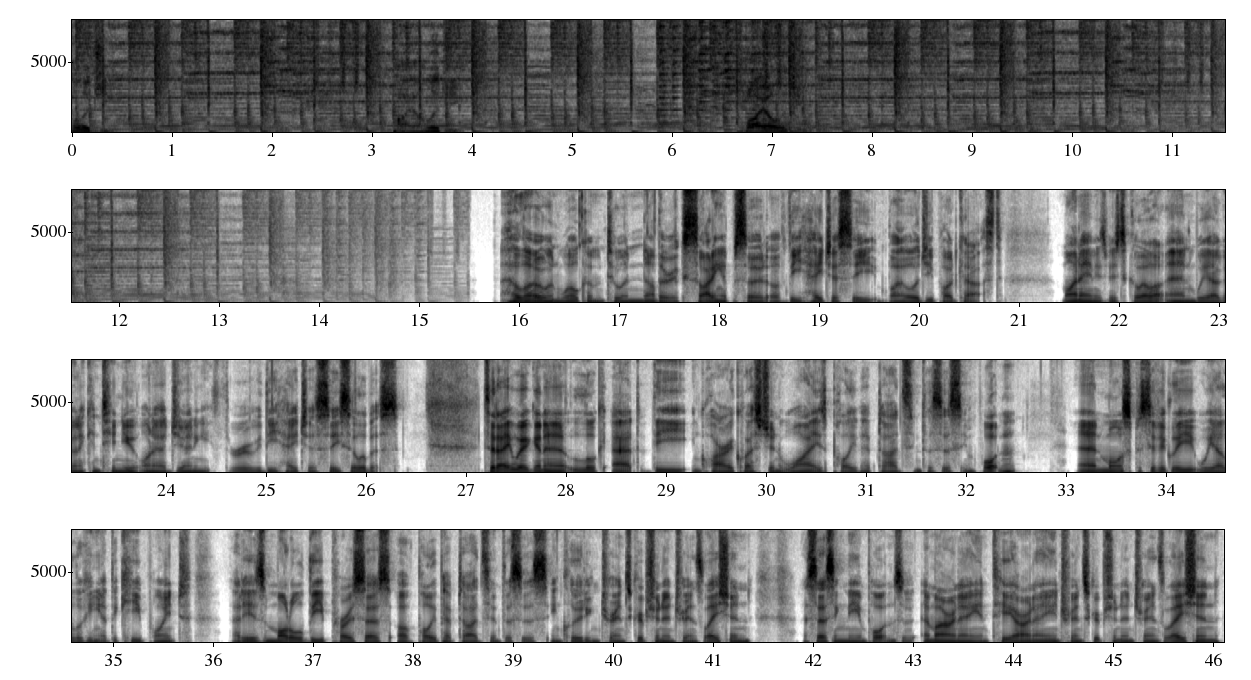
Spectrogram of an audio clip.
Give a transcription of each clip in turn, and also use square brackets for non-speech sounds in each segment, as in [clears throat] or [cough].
Biology. Biology. Biology. Hello and welcome to another exciting episode of the HSC Biology Podcast. My name is Mr. Colella, and we are going to continue on our journey through the HSC syllabus. Today, we're going to look at the inquiry question why is polypeptide synthesis important? And more specifically, we are looking at the key point that is, model the process of polypeptide synthesis, including transcription and translation, assessing the importance of mRNA and tRNA in transcription and translation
